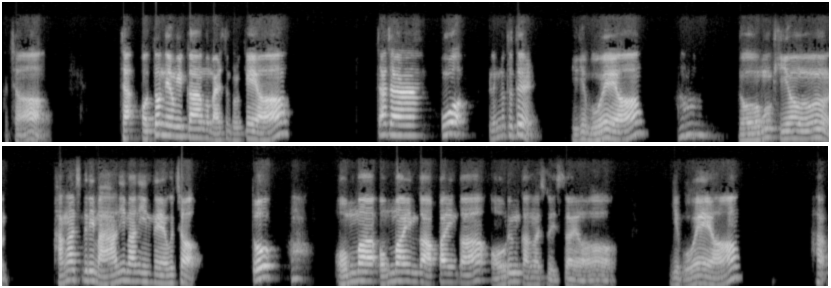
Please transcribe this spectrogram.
그쵸? 자, 어떤 내용일까 한번 말씀 볼게요. 짜잔! 우와! 랩노트들! 이게 뭐예요? 헉, 너무 귀여운 강아지들이 많이 많이 있네요. 그쵸? 또, 헉, 엄마, 엄마인가 아빠인가 어른 강아지도 있어요. 이게 뭐예요? 하,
